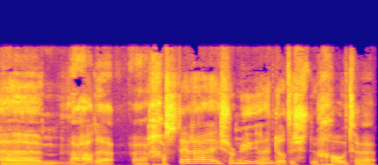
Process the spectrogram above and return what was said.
Ehm, we hadden Gasterra is er nu, hè? dat is de grote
